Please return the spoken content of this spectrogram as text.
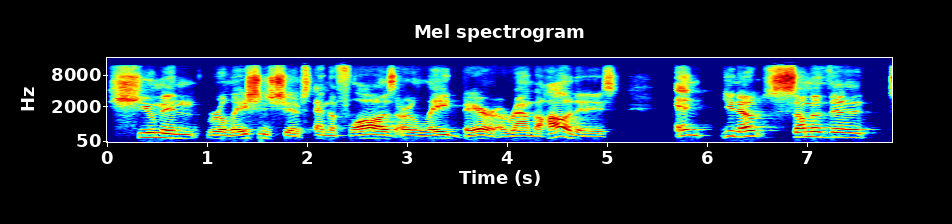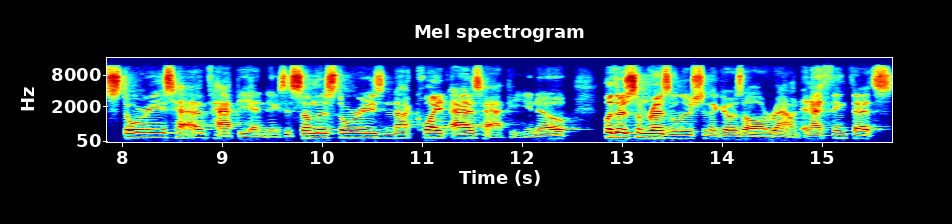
human relationships and the flaws are laid bare around the holidays and you know some of the stories have happy endings and some of the stories not quite as happy you know but there's some resolution that goes all around and i think that's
